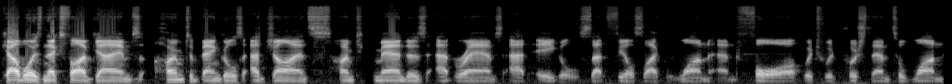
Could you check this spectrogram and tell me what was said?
Cowboys' next five games home to Bengals, at Giants, home to Commanders, at Rams, at Eagles. That feels like one and four, which would push them to one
